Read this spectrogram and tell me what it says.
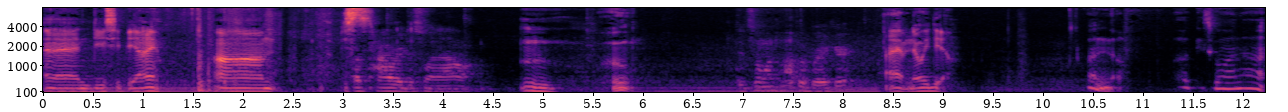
and then DCPI. Um, Our power just went out. Mm, ooh, Did someone pop a breaker? I have no idea. What in the fuck is going on?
